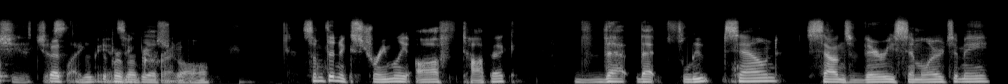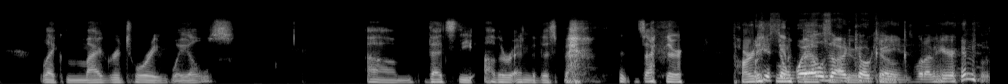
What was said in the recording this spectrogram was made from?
She's just That's like the, me. the It's proverbial incredible. straw. something extremely off topic that that flute sound sounds very similar to me like migratory whales um that's the other end of this it's either party okay, so whales on cocaine is what I'm hearing.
